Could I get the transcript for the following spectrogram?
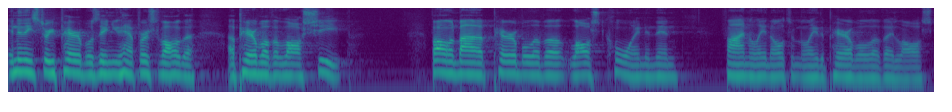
And in these three parables, then you have, first of all, the, a parable of a lost sheep, followed by a parable of a lost coin, and then finally and ultimately the parable of a lost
